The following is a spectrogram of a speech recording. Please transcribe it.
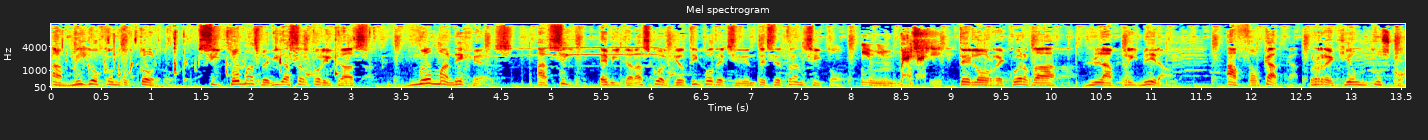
Amigo conductor, si tomas bebidas alcohólicas, no manejes. Así evitarás cualquier tipo de accidentes de tránsito. Imbécil. Te lo recuerda la primera. Afocat, Región Cusco.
